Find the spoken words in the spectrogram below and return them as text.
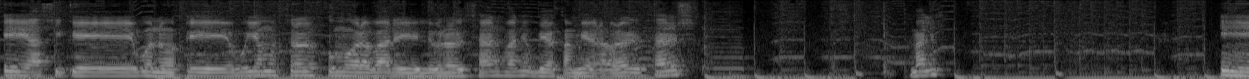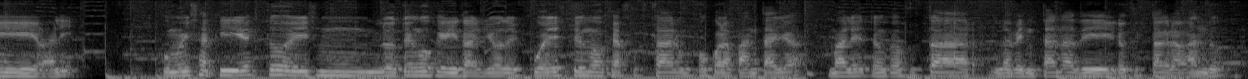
Eh, así que bueno, eh, voy a mostraros cómo grabar el Brawl Stars, ¿vale? Voy a cambiar a Brawl Stars, ¿vale? Eh, vale. Como veis aquí, esto es lo tengo que editar yo después, tengo que ajustar un poco la pantalla, ¿vale? Tengo que ajustar la ventana de lo que está grabando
